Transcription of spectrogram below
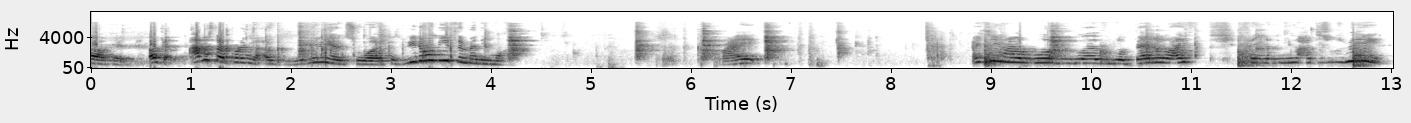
Okay, okay. I'm gonna start putting the ingredients away because we don't need them anymore. Right? I think I would live a better life if I never knew how this was made.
